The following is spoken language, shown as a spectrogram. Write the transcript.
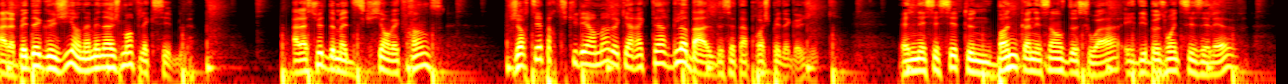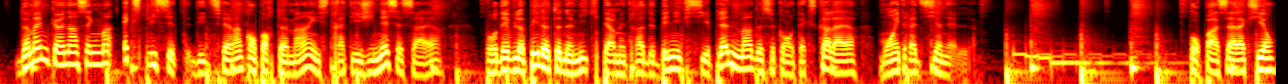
à la pédagogie en aménagement flexible? À la suite de ma discussion avec France, je retiens particulièrement le caractère global de cette approche pédagogique. Elle nécessite une bonne connaissance de soi et des besoins de ses élèves, de même qu'un enseignement explicite des différents comportements et stratégies nécessaires pour développer l'autonomie qui permettra de bénéficier pleinement de ce contexte scolaire moins traditionnel. Pour passer à l'action,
